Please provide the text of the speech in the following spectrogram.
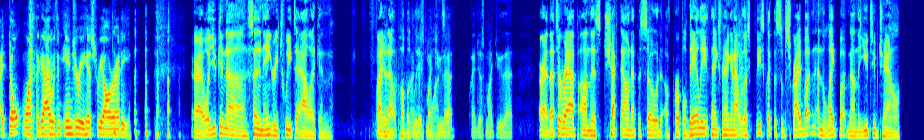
I don't want a guy with an injury history already. All right, well you can uh, send an angry tweet to Alec and fight it out publicly I just might do to. that. I just might do that. All right, that's a wrap on this check down episode of Purple Daily. Thanks for hanging out with us. Please click the subscribe button and the like button on the YouTube channel.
